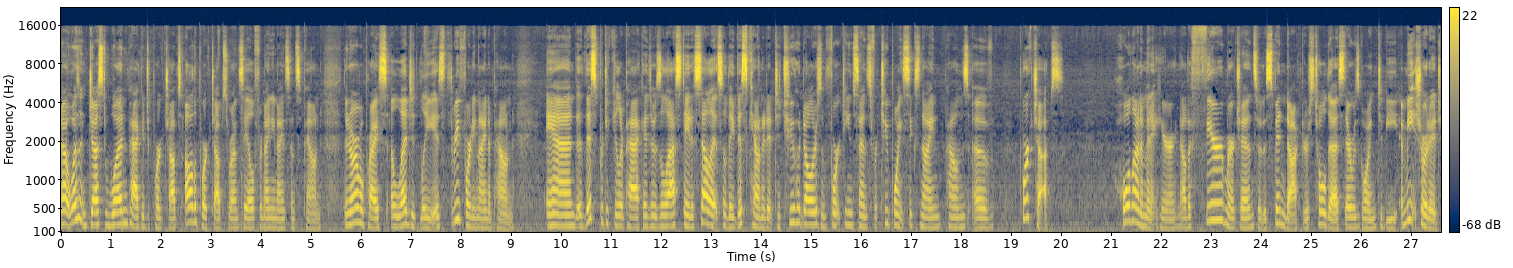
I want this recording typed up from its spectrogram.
Now, it wasn't just one package of pork chops, all the pork chops were on sale for 99 cents a pound. The normal price, allegedly, is $3.49 a pound. And this particular package, it was the last day to sell it, so they discounted it to $2.14 for 2.69 pounds of pork chops hold on a minute here. Now, the fear merchants or the spin doctors told us there was going to be a meat shortage,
